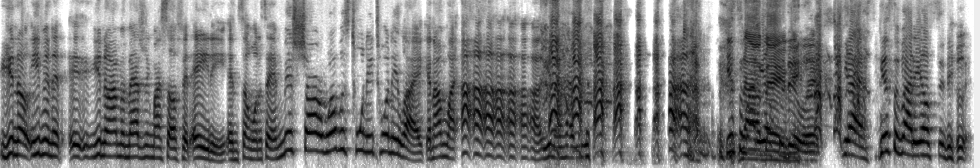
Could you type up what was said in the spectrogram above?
you know, even at, eh, you know, I'm imagining myself at 80 and someone is saying, Miss Shar, what was 2020 like? And I'm like, uh, uh, uh, uh, uh, uh, you know, have, uh-uh. get somebody Nah, else to do it. Yes, get somebody else to do it.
